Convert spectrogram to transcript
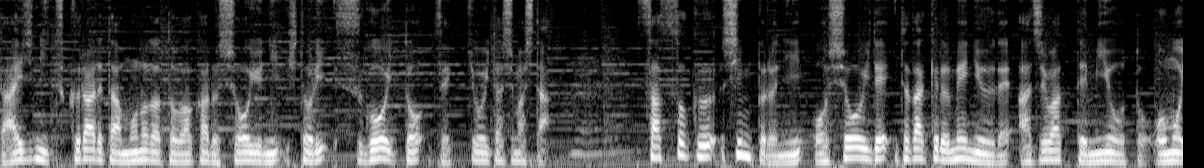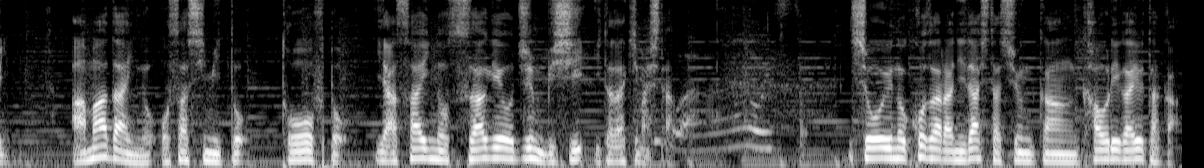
大事に作られたものだとわかる醤油に一人すごいと絶叫いたしました。早速シンプルにお醤油でいただけるメニューで味わってみようと思い甘鯛のお刺身と豆腐と野菜の素揚げを準備しいただきました。醤油の小皿に出した瞬間香りが豊か。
